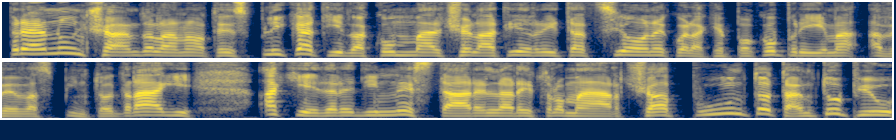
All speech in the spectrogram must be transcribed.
preannunciando la nota esplicativa con malcelata irritazione, quella che poco prima aveva spinto Draghi a chiedere di innestare la retromarcia, appunto, tanto più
